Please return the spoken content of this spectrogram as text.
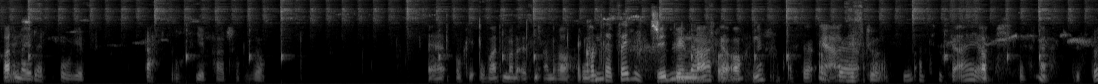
Warte mal, jetzt. Oh, jetzt. Ach, hier falsch. So. Äh, okay, oh, warte mal, da ist ein anderer Da kommt tatsächlich Jimmy Den mag er auch nicht. Aus der, Ja, der, siehst du. Artikel. Ah, ja. Ja, siehst du?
